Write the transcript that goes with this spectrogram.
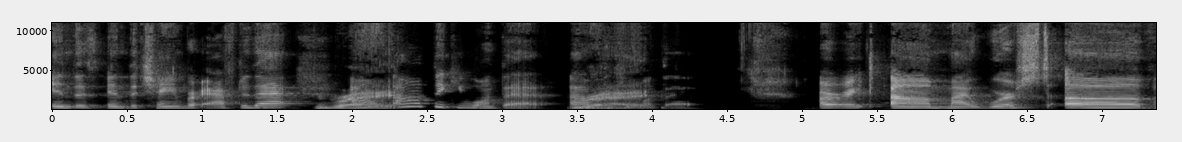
in the in the chamber after that? I don't, right. I don't think you want that. I don't think Right. you want that. All right. Um, my worst of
